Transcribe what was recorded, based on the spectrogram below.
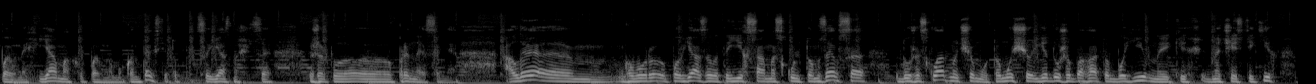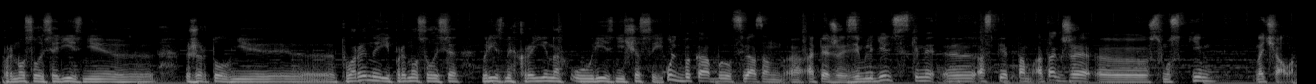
певних ямах, у певному контексті. Тобто це ясно, що це жертвопринесення. Але ем, говорю, пов'язувати їх саме з культом Зевса дуже складно. Чому? Тому що є дуже багато богів, на яких на честь яких приносилися різні е, жертовні е, тварини і приносилися в різних країнах у різні часи. Культ быка был связан, э, опять же, с земледельческим э, аспектом, а также э, с мужским началом.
